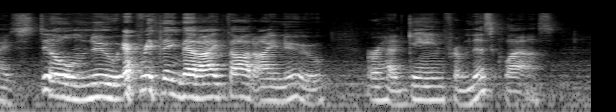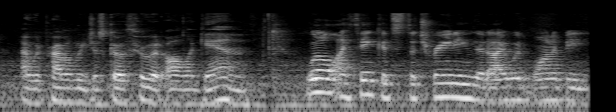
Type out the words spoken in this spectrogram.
I still knew everything that I thought I knew or had gained from this class. I would probably just go through it all again. well, I think it's the training that I would want to be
